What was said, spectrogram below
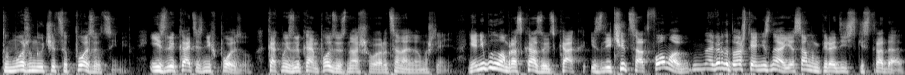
то мы можем научиться пользоваться ими и извлекать из них пользу, как мы извлекаем пользу из нашего рационального мышления. Я не буду вам рассказывать, как излечиться от фома, наверное, потому что я не знаю, я сам им периодически страдаю.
